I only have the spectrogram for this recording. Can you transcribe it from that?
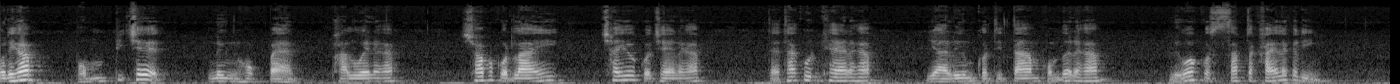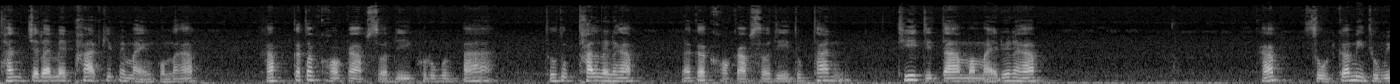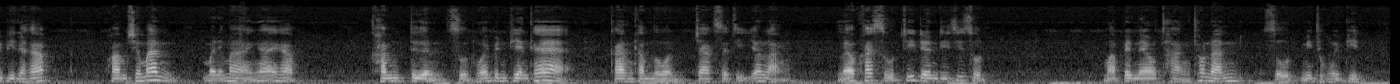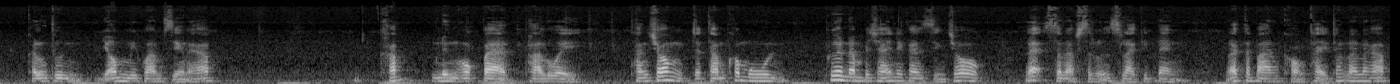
วัสดีครับ ผมพิเชษ168 พารวยนะครับ ชอบก็กดไลค์ ใช่ก็กดแชร์นะครับ แต่ถ้าคุณแคร์นะครับ อย่าลืมกดติดตามผมด้วยนะครับ หรือว่ากดซับสไครต์และกระดิ่ง ท่านจะได้ไม่พลาดคลิปใหม่ๆของผมนะครับ ครับ ก็ต้องขอกราบสวัสดีคุณลุงคุณป้า ทุกๆท่านเลยนะครับ แล้วก็ขอกราบสวัสดีทุกท่านที่ติดตามมาใหม่ด้วยนะครับ ครับ สูตรก็มีถูกมีผิดนะครับ ความเชื่อมั่น ไม่ได้มาง่ายครับคำเตือนสูตรหวยเป็นเพียงแค่การคำนวณจากสถิติย้อนหลัง แล้วคัดสูตรที่เดินดีที่สุด มาเป็นแนวทางเท่านั้นสูตรมีถูกมีผิด การลงทุนย่อมมีความเสี่ยงนะครับ ครับ 168 พารวย ทางช่องจะทำข้อมูลเพื่อนำไปใช้ในการเสี่ยงโชค และสนับสนุนสลากกินแบ่ง รัฐบาลของไทยเท่านั้นนะครับ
